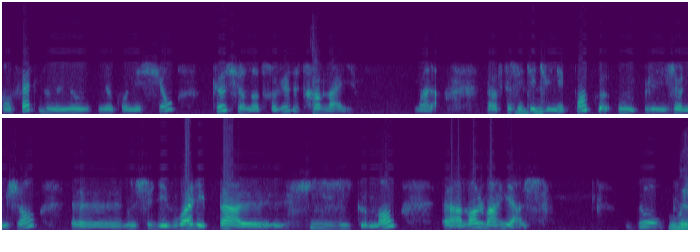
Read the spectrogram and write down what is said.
En fait, nous ne nous, connaissions que sur notre lieu de travail. Voilà. Parce que c'était mhm. une époque où les jeunes gens euh, ne se dévoilaient pas euh, physiquement euh, avant le mariage. Donc, oui.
